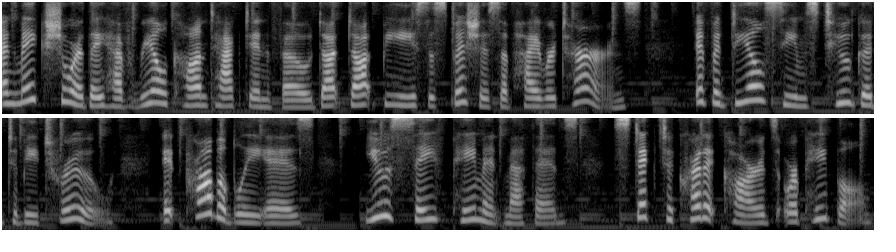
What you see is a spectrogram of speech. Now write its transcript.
and make sure they have real contact info. Be suspicious of high returns. If a deal seems too good to be true, it probably is. Use safe payment methods, Stick to credit cards or PayPal.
